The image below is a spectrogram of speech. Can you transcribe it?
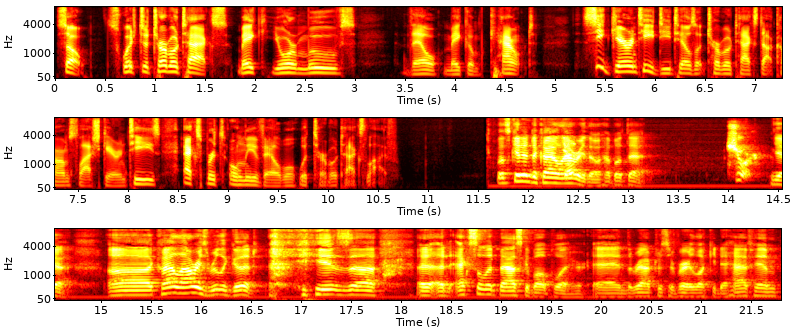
So, switch to TurboTax. Make your moves. They'll make them count. See guarantee details at turbotax.com slash guarantees. Experts only available with TurboTax Live. Let's get into Kyle Lowry, though. How about that? Sure. Yeah. Uh, Kyle Lowry's really good. he is uh, a, an excellent basketball player, and the Raptors are very lucky to have him.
